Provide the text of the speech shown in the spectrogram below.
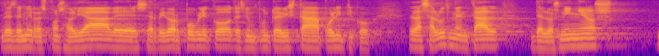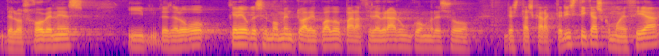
desde mi responsabilidad de servidor público, desde un punto de vista político, la salud mental de los niños, de los jóvenes y, desde luego, creo que es el momento adecuado para celebrar un congreso de estas características. Como decía,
